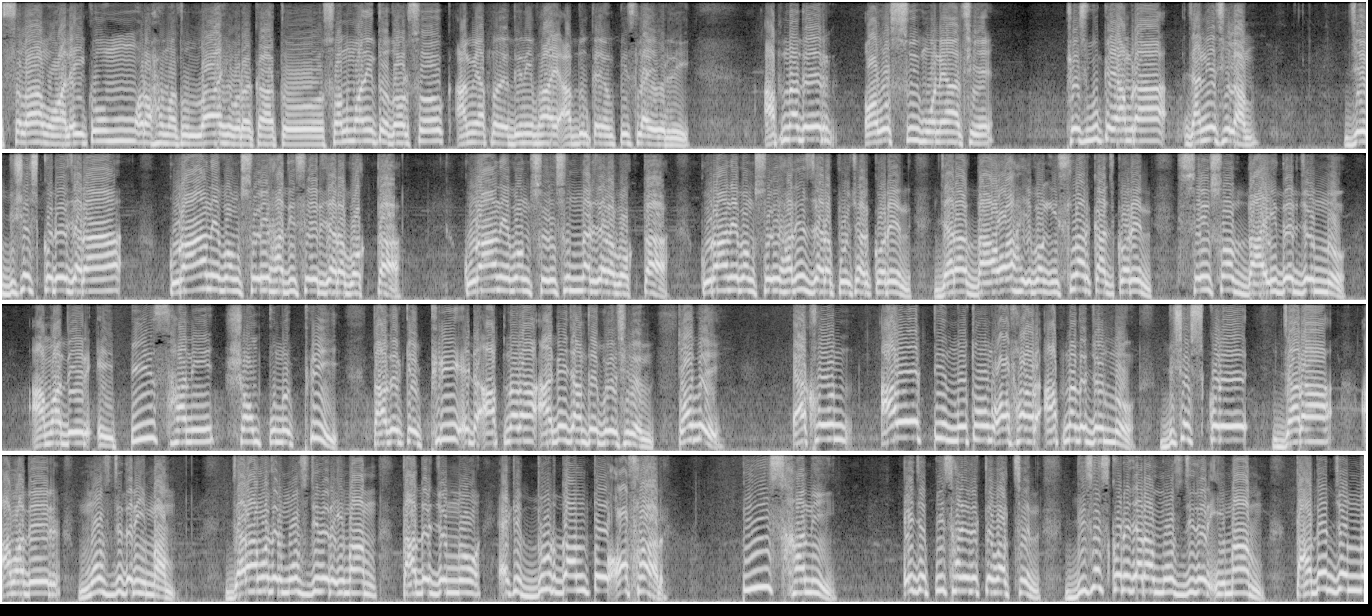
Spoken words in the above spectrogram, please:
আসসালামু আলাইকুম রহমতুল্লাহ বরকাত সম্মানিত দর্শক, আমি আপনাদের দিনী ভাই আব্দুল কাইম পিস লাইব্রেরি। আপনাদের অবশ্যই মনে আছে, ফেসবুকে আমরা জানিয়েছিলাম যে বিশেষ করে যারা কোরআন এবং সই হাদিসের যারা বক্তা, কোরআন এবং সই সুন্নার যারা বক্তা, কোরআন এবং সই হাদিস যারা প্রচার করেন, যারা দাওয়াহ এবং ইসলার কাজ করেন, সেই সব দায়ীদের জন্য আমাদের এই পিস হানি সম্পূর্ণ ফ্রি তাদেরকে ফ্রি এটা আপনারা আগে জানতে পেরেছিলেন। তবে এখন আরও একটি নতুন অফার আপনাদের জন্য। বিশেষ করে যারা আমাদের মসজিদের ইমাম। যারা আমাদের মসজিদের ইমাম, তাদের জন্য একটি দুর্দান্ত অফার পিস হানি এই যে পিস হানি দেখতে পাচ্ছেন, বিশেষ করে যারা মসজিদের ইমাম, তাদের জন্য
